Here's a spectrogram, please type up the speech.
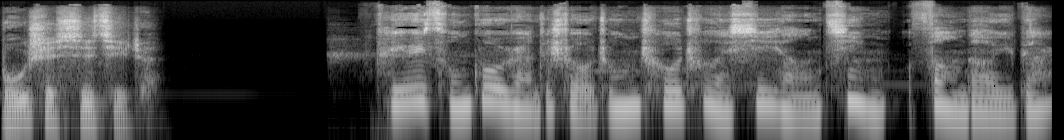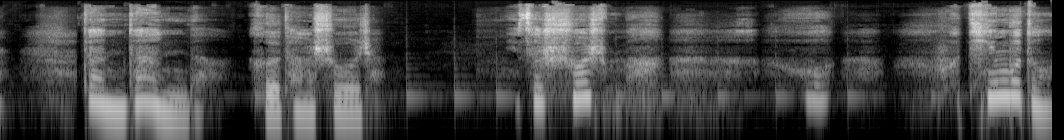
不是西岐人。裴玉从顾然的手中抽出了西洋镜，放到一边，淡淡的和他说着：“你在说什么？我我听不懂。”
